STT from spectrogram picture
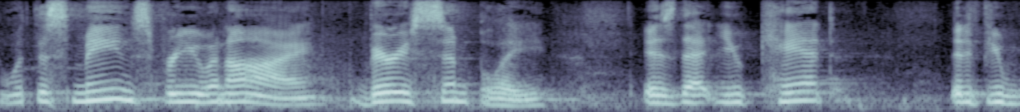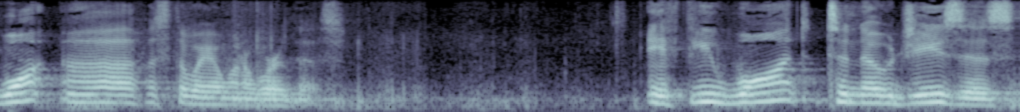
And what this means for you and I, very simply, is that you can't that if you want, uh, what's the way I want to word this? If you want to know Jesus,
